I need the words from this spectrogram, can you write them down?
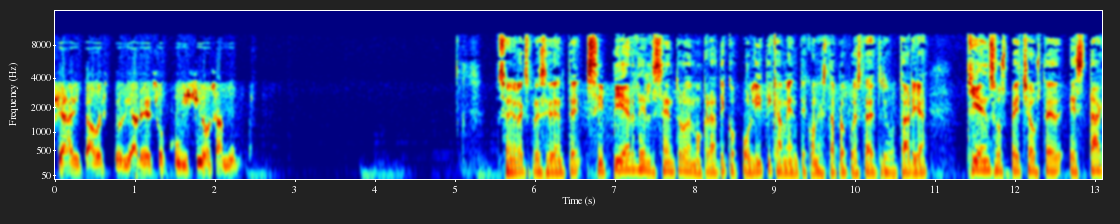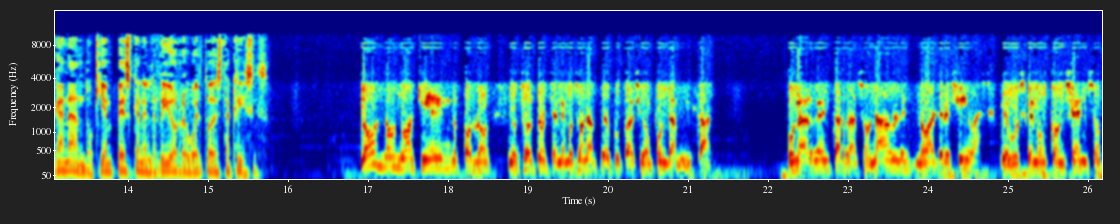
se ha dedicado a estudiar eso juiciosamente. Señor expresidente, si pierde el centro democrático políticamente con esta propuesta de tributaria, ¿quién sospecha usted está ganando? ¿Quién pesca en el río revuelto de esta crisis? No, no, no, aquí por nosotros tenemos una preocupación fundamental. Una renta razonable, no agresivas, que busquen un consenso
